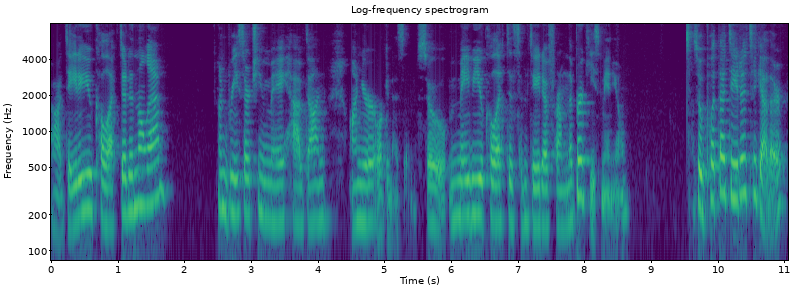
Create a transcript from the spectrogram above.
uh, data you collected in the lab and research you may have done on your organism. So maybe you collected some data from the Bergey's manual. So put that data together.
